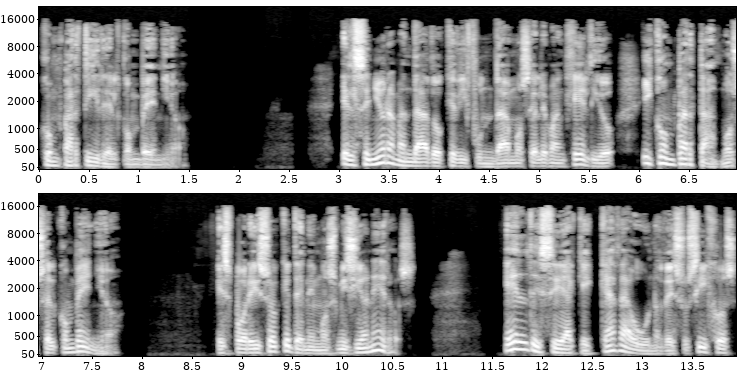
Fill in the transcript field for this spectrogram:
Compartir el convenio. El Señor ha mandado que difundamos el Evangelio y compartamos el convenio. Es por eso que tenemos misioneros. Él desea que cada uno de sus hijos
